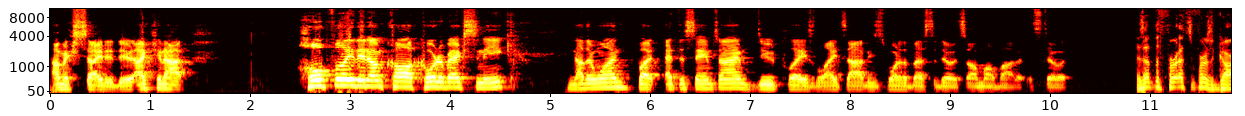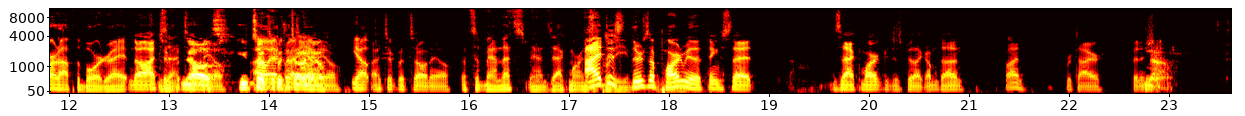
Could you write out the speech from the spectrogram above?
I'm excited, dude. I cannot. Hopefully, they don't call quarterback sneak, another one. But at the same time, dude plays lights out. He's one of the best to do it, so I'm all about it. Let's do it. Is that the first? That's the first guard off the board, right? No, I Is took that- No, Bitonio. it's- he took Oh, that's right, yeah. Yep. I took Bitonio. That's a man. That's man. Zach Martin. I just there's a part of me that thinks that Zach Martin could just be like, I'm done. Fine. Retire. Finish No, it.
